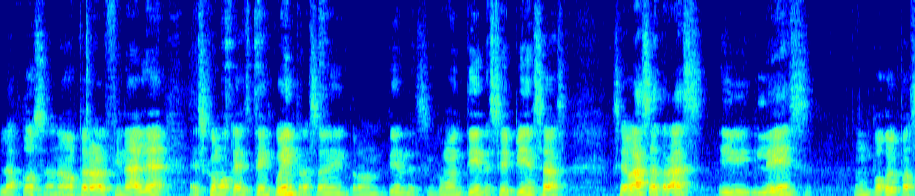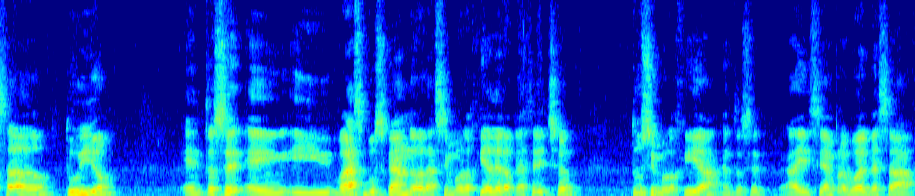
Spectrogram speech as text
la cosa, ¿no? Pero al final eh, es como que te encuentras adentro, ¿entiendes? Como entiendes, si piensas, se vas atrás y lees un poco el pasado tuyo, entonces, en- y vas buscando la simbología de lo que has hecho, tu simbología, entonces ahí siempre vuelves a,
